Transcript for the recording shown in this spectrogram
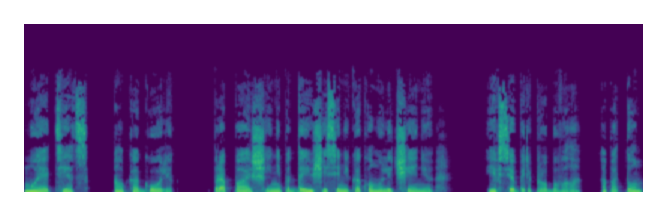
Мой отец — алкоголик, пропащий, не поддающийся никакому лечению. Я все перепробовала. А потом...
